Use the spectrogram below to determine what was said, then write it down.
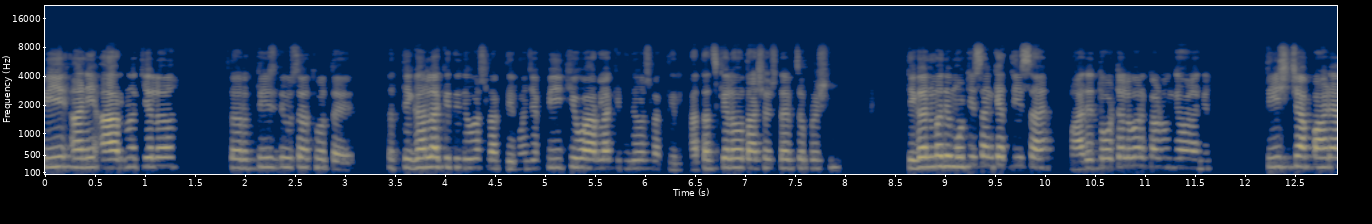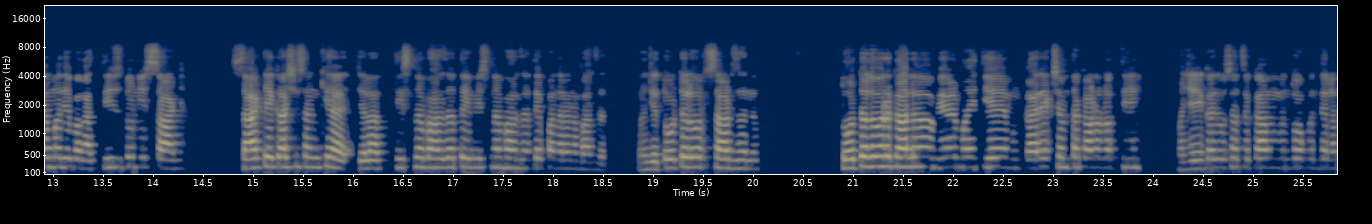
पी आणि आर न केलं तर तीस दिवसात होतंय तर तिघांना किती दिवस लागतील? म्हणजे पी क्यू आर ला किती दिवस लागतील? आताच केला होता अशाच टाईपचा प्रश्न. तिघांमध्ये मोठी संख्या तीस आहे. माझे टोटल वर काढून घ्यावं लागेल. तीसच्या पाहण्यामध्ये बघा तीस दोन्ही साठ. साठ एक अशी संख्या आहे ज्याला तीस न भाग जाते वीस न भाग जाते पंधरा न भाग जाते. म्हणजे टोटल वर्क साठ झालं. टोटल वर आलं? वेळ माहिती आहे मग कार्यक्षमता काढावं लागते. म्हणजे एका दिवसाचं काम म्हणतो आपण त्याला.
